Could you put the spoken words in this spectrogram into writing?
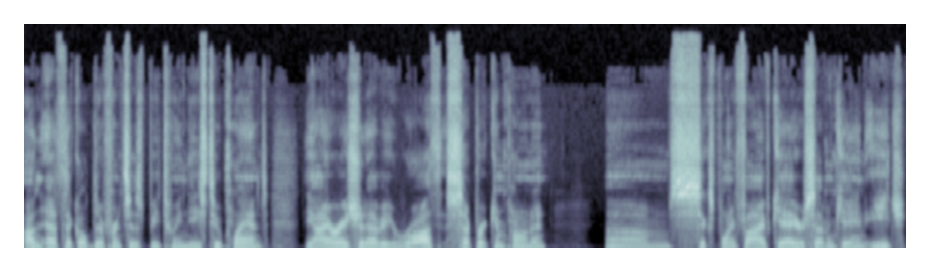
unethical differences between these two plans? The IRA should have a Roth separate component, um, 6.5K or 7K in each.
